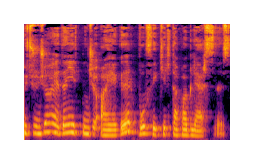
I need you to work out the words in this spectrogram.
3-cü ayədən 7-ci ayəyə qədər bu fikir tapa bilərsiniz.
